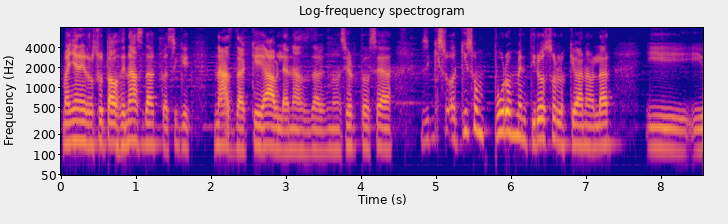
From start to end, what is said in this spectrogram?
Mañana hay resultados de Nasdaq, así que Nasdaq, ¿qué habla Nasdaq? ¿No es cierto? O sea, aquí son puros mentirosos los que van a hablar y,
